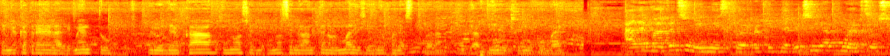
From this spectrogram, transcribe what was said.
tenga, que traer el alimento, pero ya acá uno se, uno se levanta normal y se viene para la escuela y ya tiene cómo comer. Además del suministro de refrigerios y almuerzos,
